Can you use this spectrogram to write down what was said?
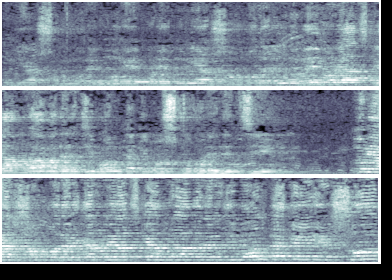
দুনিয়ার দুনিয়ার আজকে আমরা আমাদের জীবনটাকে নষ্ট করে দিচ্ছি দুনিয়ার সম্পদের কারণে আজকে আমরা আমাদের জীবনটাকে সুখ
